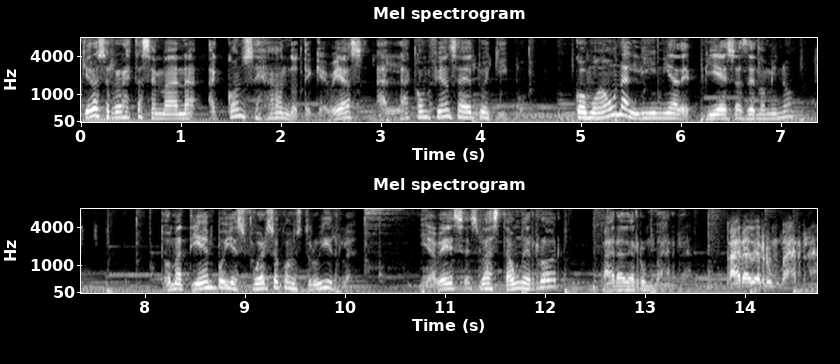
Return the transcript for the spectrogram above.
Quiero cerrar esta semana aconsejándote que veas a la confianza de tu equipo como a una línea de piezas de dominó. Toma tiempo y esfuerzo construirla, y a veces basta un error para derrumbarla para derrumbarla.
